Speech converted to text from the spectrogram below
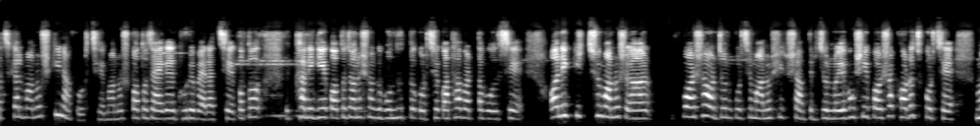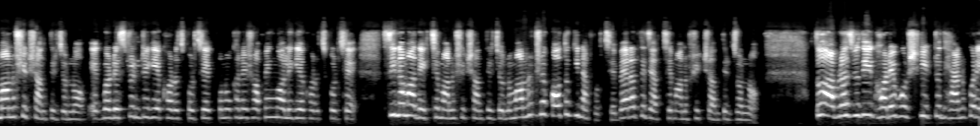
আজকাল মানুষ কি না করছে? মানুষ কত জায়গায় ঘুরে বেড়াচ্ছে, কতখানে গিয়ে কতজনের সঙ্গে বন্ধুত্ব করছে, কথাবার্তা বলছে, অনেক কিছু মানুষ পয়সা অর্জন করছে মানসিক শান্তির জন্য এবং সেই পয়সা খরচ করছে মানসিক শান্তির জন্য। একবার রেস্টুরেন্টে গিয়ে খরচ করছে, কোনোখানে শপিং মলে গিয়ে খরচ করছে সিনেমা দেখছে মানসিক শান্তির জন্য। মানুষে কত কিনা করছে? বেড়াতে যাচ্ছে মানসিক শান্তির জন্য। তো আমরা যদি ঘরে বসে একটু ধ্যান করে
